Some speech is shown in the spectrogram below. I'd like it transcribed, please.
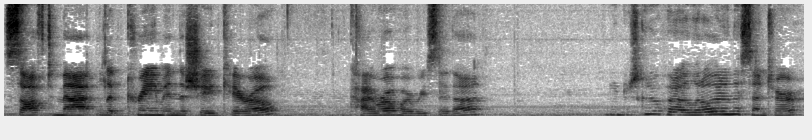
Soft Matte Lip Cream in the shade Caro. Cairo, however you say that. And I'm just going to put a little bit in the center.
